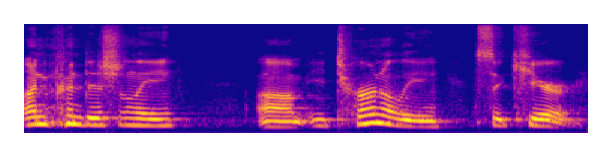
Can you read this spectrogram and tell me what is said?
unconditionally, um, eternally secure.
